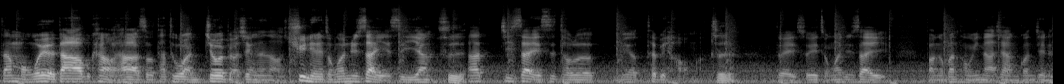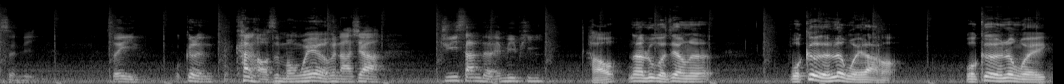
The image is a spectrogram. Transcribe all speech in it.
当蒙威尔大家不看好他的时候，他突然就会表现很好。去年的总冠军赛也是一样，是他季赛也是投的没有特别好嘛，是，对，所以总冠军赛反而帮统一拿下很关键的胜利。所以我个人看好是蒙威尔会拿下 G 三的 MVP。好，那如果这样呢？我个人认为啦，哈，我个人认为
